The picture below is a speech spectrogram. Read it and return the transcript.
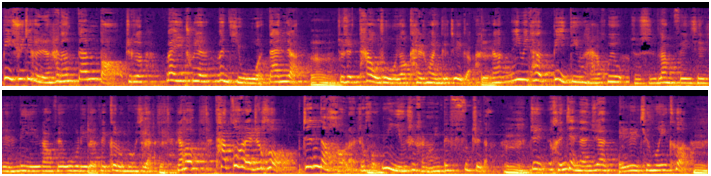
必须这个人还能担保这个万一出现问题我担着，嗯。就是他我说我要开创一个这个，对。然后因为他必定还会就是浪费一些人力、浪费物力、浪费各种东西的，然后他做出来之后真的好了之后，运营是很容易被复制的，嗯，就很简单，就像每日轻松一刻，嗯，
